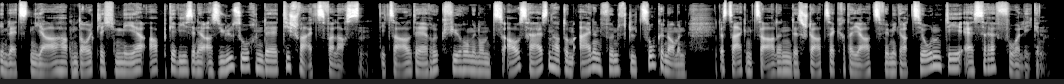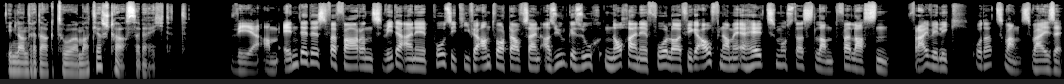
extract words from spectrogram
Im letzten Jahr haben deutlich mehr abgewiesene Asylsuchende die Schweiz verlassen. Die Zahl der Rückführungen und Ausreisen hat um einen Fünftel zugenommen. Das zeigen Zahlen des Staatssekretariats für Migration, die SRF vorliegen. Inlandredaktor Matthias Strasser berichtet. Wer am Ende des Verfahrens weder eine positive Antwort auf sein Asylgesuch noch eine vorläufige Aufnahme erhält, muss das Land verlassen, freiwillig oder zwangsweise.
